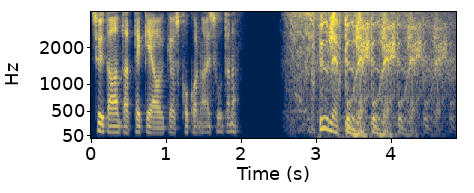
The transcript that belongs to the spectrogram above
syytä antaa tekijäoikeus kokonaisuutena. Yle puhe. puhe. puhe.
